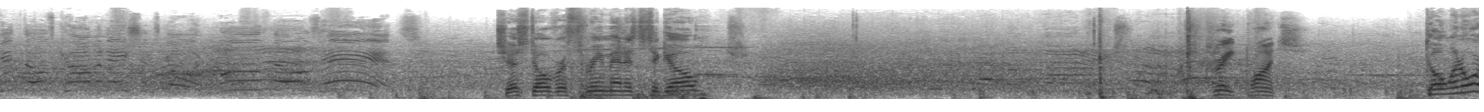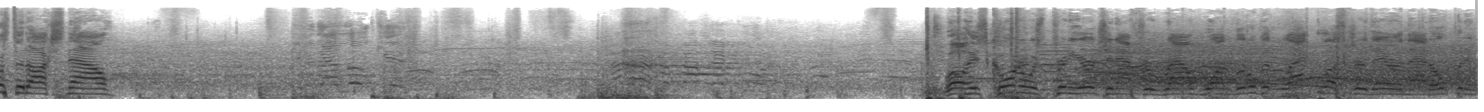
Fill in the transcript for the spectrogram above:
Get those combinations going. Move those hands. Just over three minutes to go. Great punch. Going orthodox now. Well, his corner was pretty urgent after round one. A little bit lackluster there in that opening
